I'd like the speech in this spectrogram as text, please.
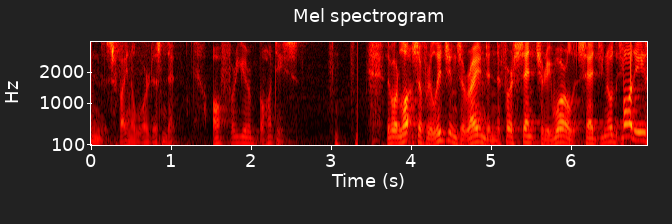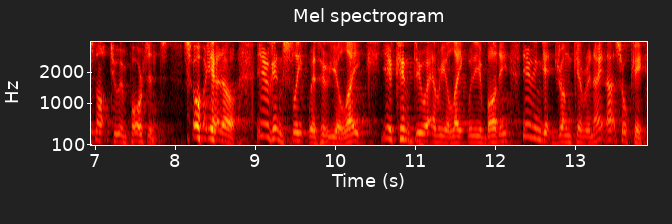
And it's a final word, isn't it? Offer your bodies. there were lots of religions around in the first century world that said, you know, the body is not too important. So, you know, you can sleep with who you like, you can do whatever you like with your body, you can get drunk every night, that's okay,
